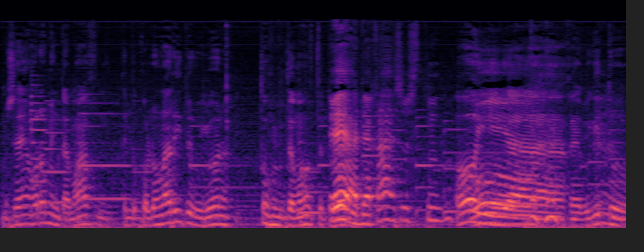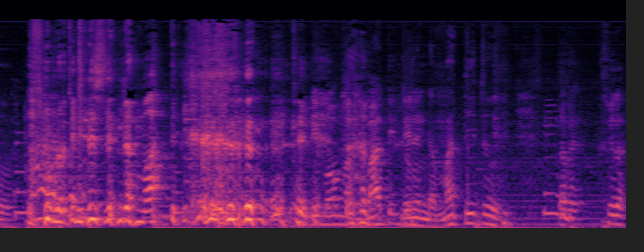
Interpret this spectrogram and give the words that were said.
misalnya orang minta maaf nih, tapi kalau dong lari tuh gimana? Tuh minta maaf tuh. eh ada kasus tuh Oh, iya, kayak begitu. Itu berarti dia sudah mati. Dia bawa mati mati Dia tuh. nendang mati tuh. Tapi sudah.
